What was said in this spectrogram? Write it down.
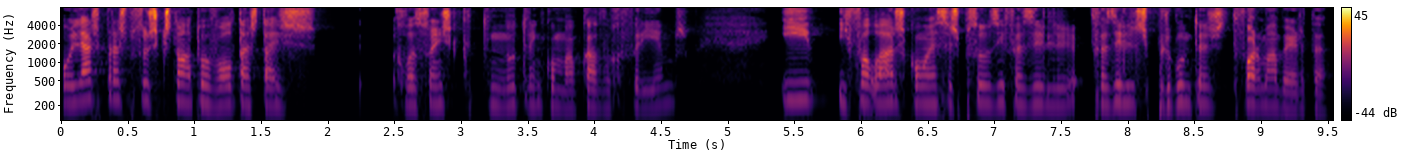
olhares para as pessoas que estão à tua volta, as tais relações que te nutrem, como há bocado referíamos, e, e falares com essas pessoas e fazer-lhes fazer perguntas de forma aberta.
